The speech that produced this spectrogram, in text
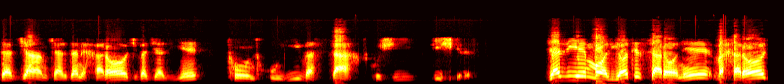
در جمع کردن خراج و جزیه تندخویی و سخت کشی پیش گرفت. جزیه مالیات سرانه و خراج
